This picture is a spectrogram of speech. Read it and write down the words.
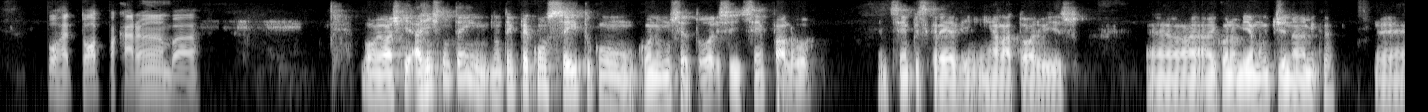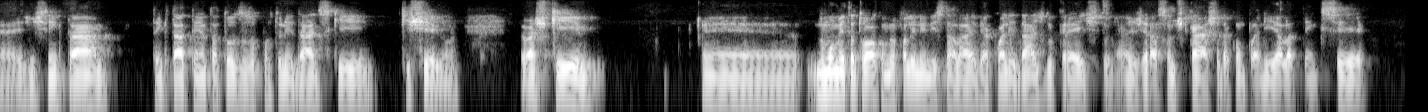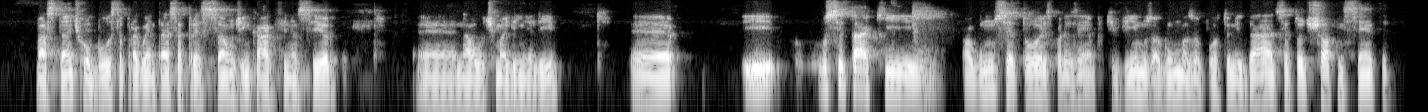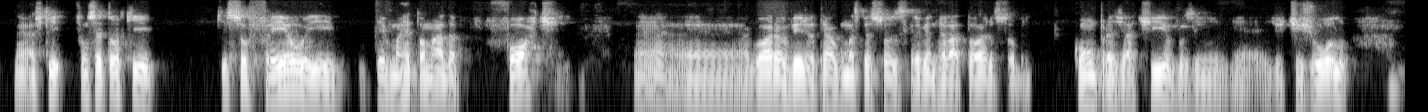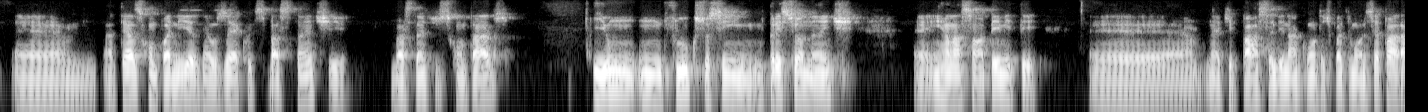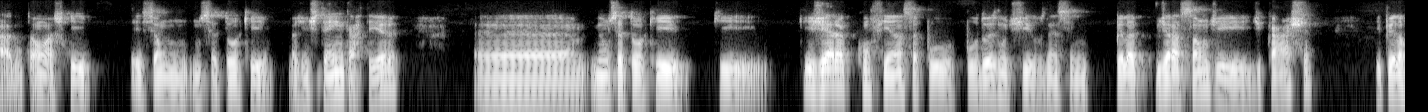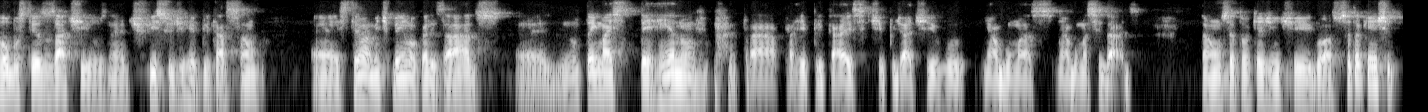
porra, é top pra caramba? Bom, eu acho que a gente não tem, não tem preconceito com, com nenhum setor, isso a gente sempre falou, a gente sempre escreve em relatório isso. É, a, a, economia é muito dinâmica, é, a gente tem que estar tá, tem que estar atento a todas as oportunidades que, que chegam. Eu acho que é, no momento atual, como eu falei no início da live, a qualidade do crédito, né, a geração de caixa da companhia, ela tem que ser bastante robusta para aguentar essa pressão de encargo financeiro é, na última linha ali. É, e vou citar aqui alguns setores, por exemplo, que vimos algumas oportunidades, setor de shopping center, né, acho que foi um setor que, que sofreu e teve uma retomada forte né? É, agora eu vejo até algumas pessoas escrevendo relatórios sobre compras de ativos em, é, de tijolo, é, até as companhias, né, os equities bastante, bastante descontados, e um, um fluxo assim impressionante é, em relação à PMT, é, né, que passa ali na conta de patrimônio separado. Então, acho que esse é um, um setor que a gente tem em carteira, é, e um setor que, que que gera confiança por, por dois motivos, né? Assim, pela geração de, de caixa e pela robustez dos ativos, né? Difícil de replicação, é, extremamente bem localizados, é, não tem mais terreno para replicar esse tipo de ativo em algumas, em algumas cidades. Então, um setor que a gente gosta. O setor que a gente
